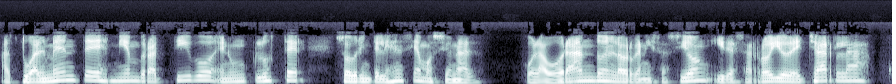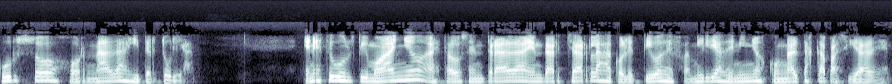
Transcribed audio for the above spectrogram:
Actualmente es miembro activo en un clúster sobre inteligencia emocional, colaborando en la organización y desarrollo de charlas, cursos, jornadas y tertulias. En este último año ha estado centrada en dar charlas a colectivos de familias de niños con altas capacidades,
